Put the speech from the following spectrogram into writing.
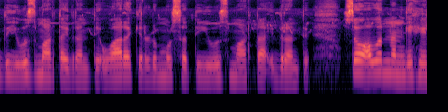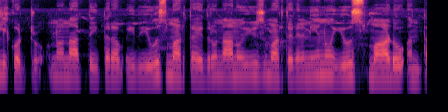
ಇದು ಯೂಸ್ ಮಾಡ್ತಾ ಇದ್ರಂತೆ. ವಾರಕ್ಕೆ ಎರಡು, ಮೂರು ಸತಿ ಯೂಸ್ ಮಾಡ್ತಾ ಇದ್ರಂತೆ. ಸೊ ಅವರು ನನಗೆ ಹೇಳಿಕೊಟ್ರು. ನನ್ನ ಅತ್ತೆ ಈ ಥರ ಇದು ಯೂಸ್ ಮಾಡ್ತಾಯಿದ್ರು ನಾನು ಯೂಸ್ ಮಾಡ್ತಾಯಿದ್ದೇನೆ ನೀನು ಯೂಸ್ ಮಾಡು ಅಂತ.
